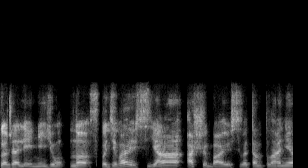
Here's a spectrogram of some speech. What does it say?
сожалению, но сподіваюсь, я ошибаюсь в этом плані,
